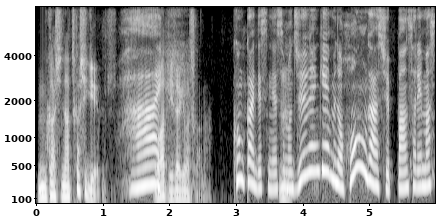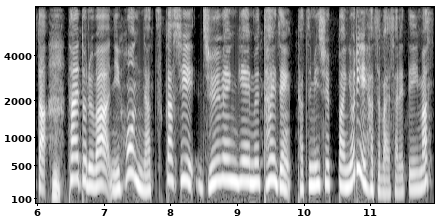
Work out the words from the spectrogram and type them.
昔懐かしいゲームです、はい。分かっ。ていただけますかな？今回ですねその10円ゲームの本が出版されました、タイトルは日本懐かし10円ゲーム大全辰巳出版より発売されています、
